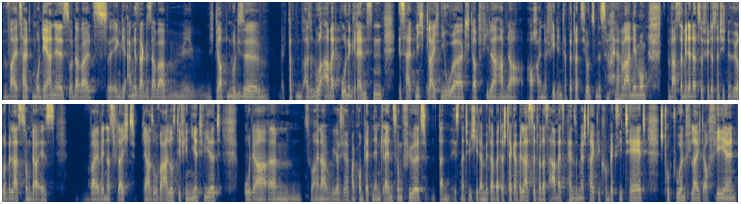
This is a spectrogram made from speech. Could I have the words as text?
weil es halt modern ist oder weil es irgendwie angesagt ist. Aber äh, ich glaube, nur diese, ich glaube, also nur Arbeit ohne Grenzen ist halt nicht gleich New Work. Ich glaube, viele haben da auch eine Fehlinterpretation, zumindest in meiner Wahrnehmung, was dann wieder dazu führt, dass natürlich eine höhere Belastung da ist weil wenn das vielleicht ja so wahllos definiert wird oder ähm, zu einer ja, ich sag mal, kompletten Entgrenzung führt, dann ist natürlich jeder Mitarbeiter stärker belastet, weil das Arbeitspensum mehr steigt, die Komplexität, Strukturen vielleicht auch fehlen.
